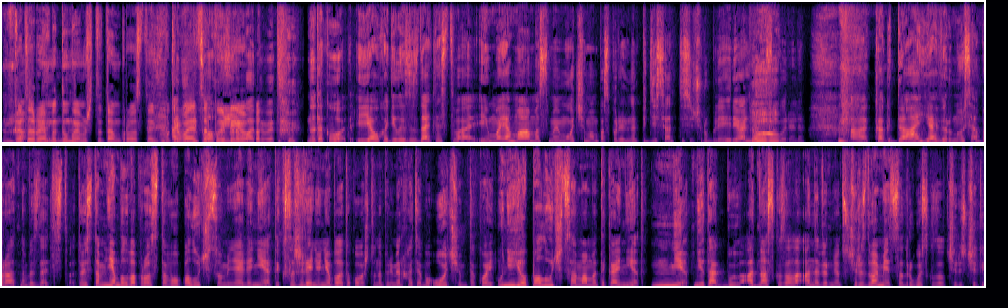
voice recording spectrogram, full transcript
Да. которая мы думаем, что там просто покрывается пылью. Ну так вот, и я уходила из издательства, и моя мама с моим отчимом поспорили на 50 тысяч рублей, реально поспорили, а, когда я вернусь обратно в издательство. То есть там не был вопрос того, получится у меня или нет. И, к сожалению, не было такого, что, например, хотя бы отчим такой, у нее получится, а мама такая, нет. Нет, не так было. Одна сказала, она вернется через два месяца, а другой сказал через четыре.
